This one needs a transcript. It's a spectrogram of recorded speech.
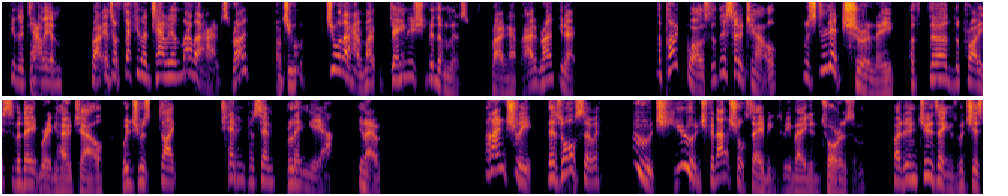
fucking Italian, right? It's a fucking Italian manor house, right? do you, do you want to have like Danish minimalism crying out loud, right? You know, the point was that this hotel was literally a third the price of a neighboring hotel, which was like 10% blingier, you know, and actually, there's also a huge, huge financial saving to be made in tourism by doing two things, which is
